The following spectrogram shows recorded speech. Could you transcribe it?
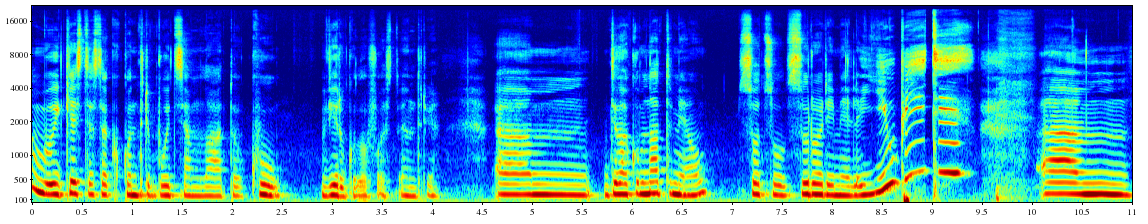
unde am chestia asta cu contribuția am luat-o? Cu, virgulă a fost între. Um, de la cumnatul meu, soțul surorii mele, iubite! Um,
